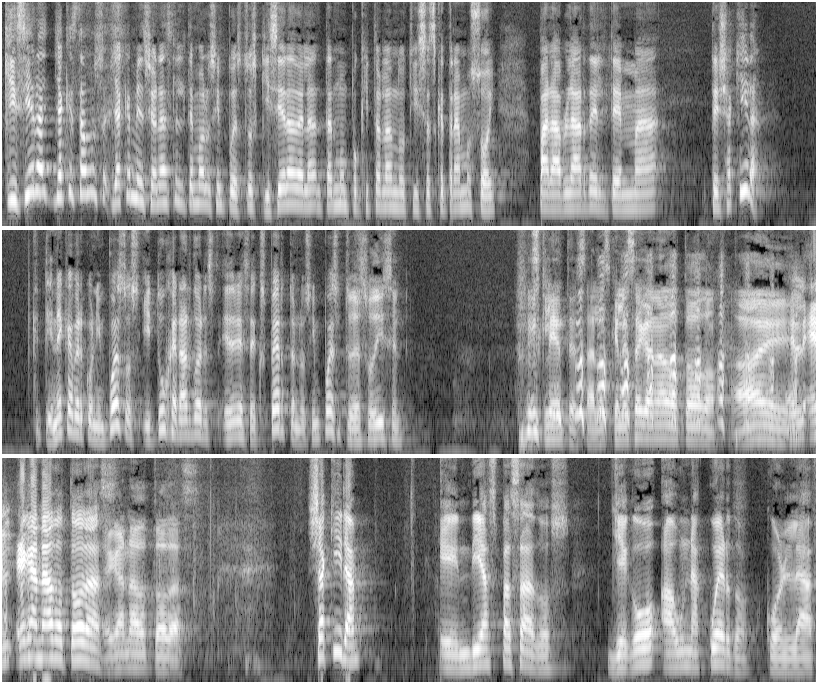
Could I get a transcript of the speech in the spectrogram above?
Quisiera, ya que estamos, ya que mencionaste el tema de los impuestos, quisiera adelantarme un poquito a las noticias que traemos hoy para hablar del tema de Shakira, que tiene que ver con impuestos. Y tú, Gerardo, eres, eres experto en los impuestos. Todo eso dicen. Mis clientes, a los que les he ganado todo. Ay, El- el- he ganado todas. he ganado todas. Shakira, en días pasados, llegó a un acuerdo con la,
